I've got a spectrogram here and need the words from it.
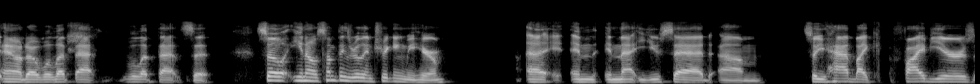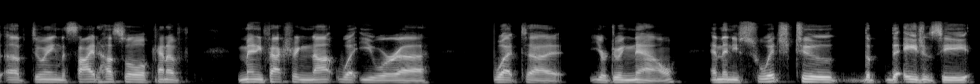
and uh, we'll let that we'll let that sit. So you know something's really intriguing me here uh, in in that you said um, so you had like five years of doing the side hustle kind of manufacturing not what you were uh, what uh, you're doing now. And then you switched to the the agency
